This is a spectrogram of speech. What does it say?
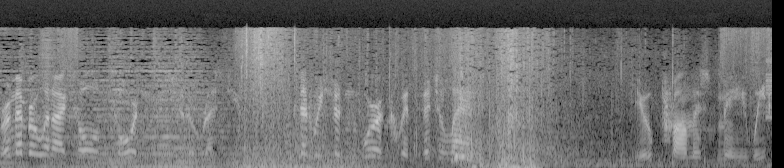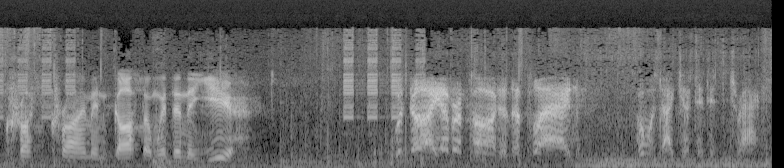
Remember when I told Gordon we should arrest you? Said we shouldn't work with vigilantes? You promised me we'd crush crime in Gotham within the year. Was I ever part of the plan? Or was I just a distraction?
